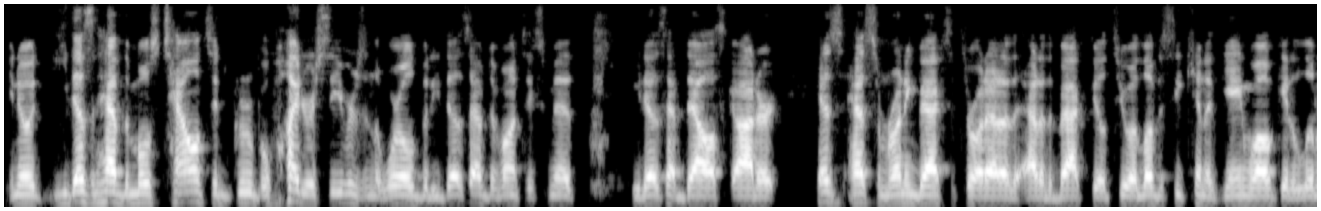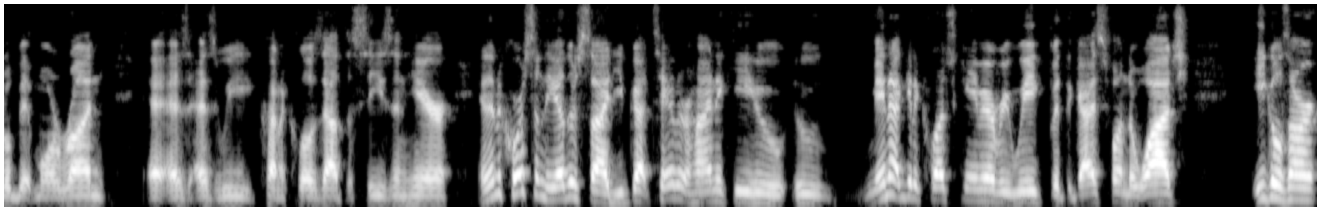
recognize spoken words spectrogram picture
You know, he doesn't have the most talented group of wide receivers in the world, but he does have DeVonta Smith. He does have Dallas Goedert. Has has some running backs to throw it out of the out of the backfield too. I'd love to see Kenneth Gainwell get a little bit more run as as we kind of close out the season here. And then of course on the other side, you've got Taylor Heinicke who who may not get a clutch game every week, but the guy's fun to watch. Eagles aren't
